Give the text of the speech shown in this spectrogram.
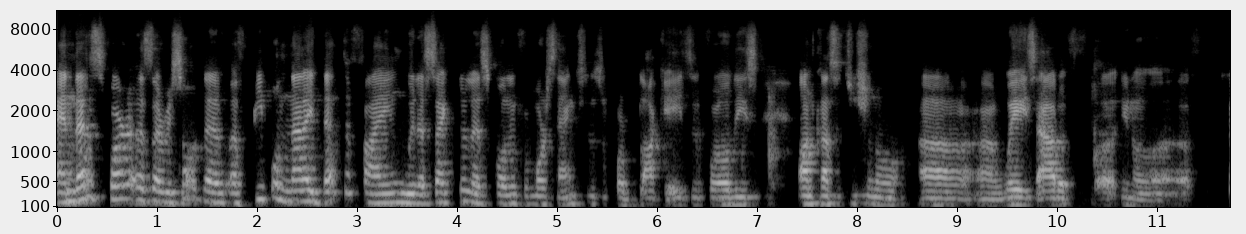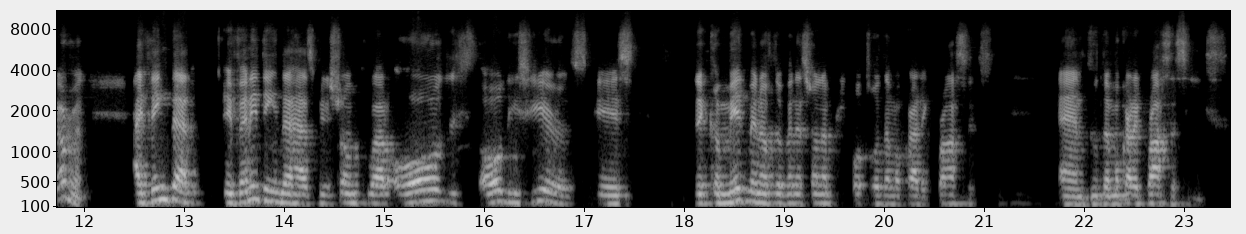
And that is part as a result of, of, people not identifying with a sector that's calling for more sanctions, and for blockades, and for all these unconstitutional uh, uh, ways out of, uh, you know, government. I think that if anything that has been shown throughout all this, all these years is the commitment of the Venezuelan people to a democratic process and to democratic processes.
